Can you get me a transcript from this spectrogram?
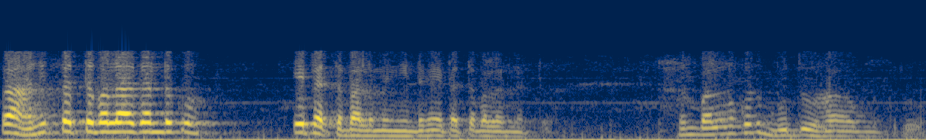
ඔයා අනිත් පැත්ත බලා ගන්නකෝ. ඒ පැත්ත බලමින් ඉන්න මේ පැත්ත බලන්න නැතුව. දැන් බලනකොට බුදුහාමුදුරුවෝ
